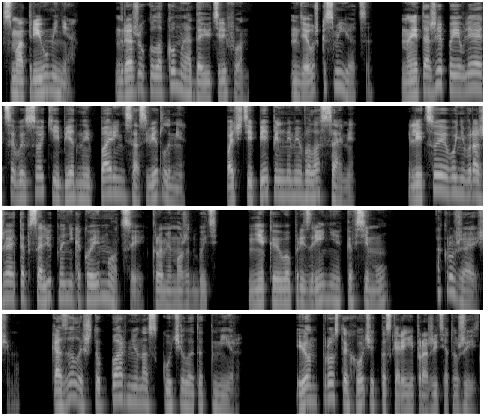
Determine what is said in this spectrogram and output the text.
«Смотри у меня». Грожу кулаком и отдаю телефон. Девушка смеется. На этаже появляется высокий бедный парень со светлыми, почти пепельными волосами, Лицо его не выражает абсолютно никакой эмоции, кроме, может быть, некоего презрения ко всему окружающему. Казалось, что парню наскучил этот мир. И он просто хочет поскорее прожить эту жизнь.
